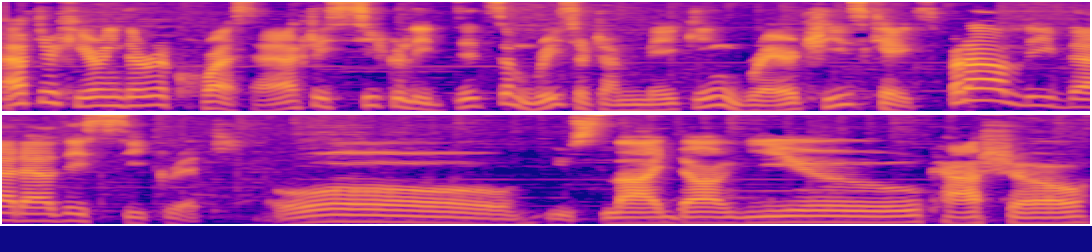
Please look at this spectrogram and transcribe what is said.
After hearing their request, I actually secretly did some research on making rare cheesecakes, but I'll leave that as a secret. Oh, you sly dog, you, Kashou.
